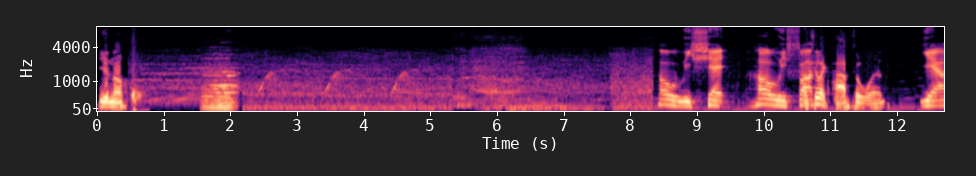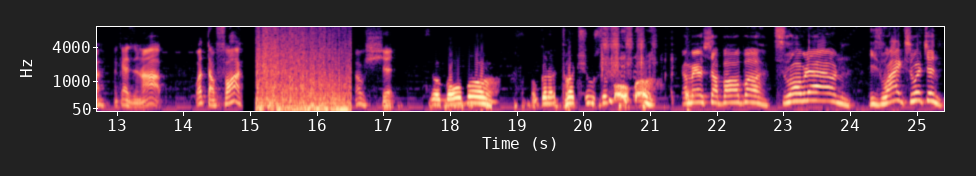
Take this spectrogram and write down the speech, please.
you know? Holy shit. Holy Don't fuck. you like have to win? Yeah. That guy's an op. What the fuck? Oh shit. Sebulba, I'm gonna touch you, Sebulba. Come here, Sebulba. Slow down. He's lag switching.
